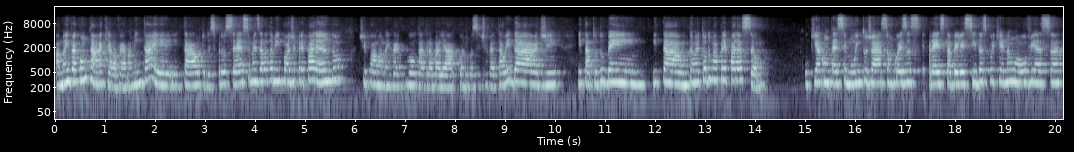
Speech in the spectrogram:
a mãe vai contar que ela vai amamentar ele e tal, todo esse processo, mas ela também pode ir preparando, tipo, a mamãe vai voltar a trabalhar quando você tiver tal idade e tá tudo bem e tal. Então é toda uma preparação. O que acontece muito já são coisas pré-estabelecidas porque não houve essa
